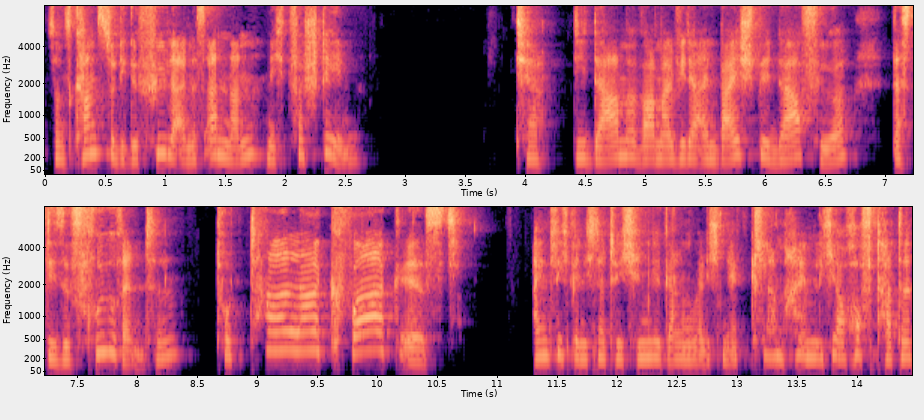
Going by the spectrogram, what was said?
sonst kannst du die Gefühle eines anderen nicht verstehen. Tja, die Dame war mal wieder ein Beispiel dafür, dass diese Frührente totaler Quark ist. Eigentlich bin ich natürlich hingegangen, weil ich mir klammheimlich erhofft hatte,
